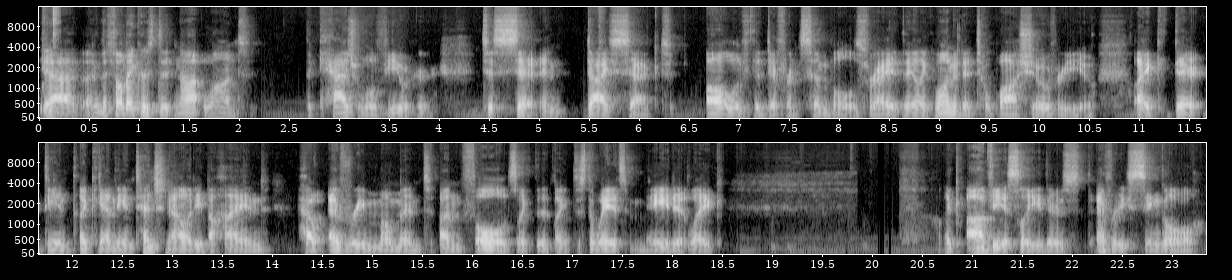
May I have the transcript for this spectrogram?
yeah. I mean, the filmmakers did not want the casual viewer to sit and dissect all of the different symbols right? They like wanted it to wash over you. Like there the like again the intentionality behind how every moment unfolds like the like just the way it's made it like like obviously there's every single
